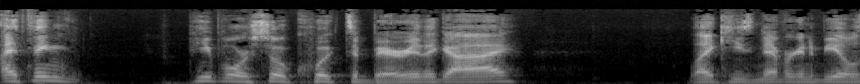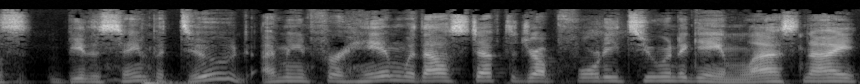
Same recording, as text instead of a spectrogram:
I think people are so quick to bury the guy. Like he's never going to be able to be the same. But dude, I mean, for him without Steph to drop 42 in a game last night,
